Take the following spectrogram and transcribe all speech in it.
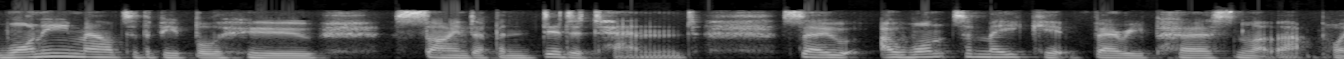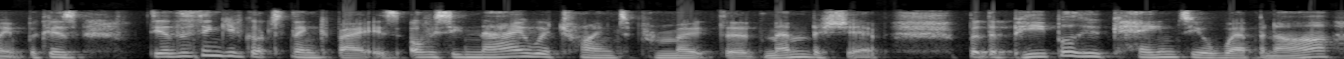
one email to the people who signed up and did attend. So I want to make it very personal at that point because the other thing you've got to think about is obviously now we're trying to promote the membership, but the people who came to your webinar,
